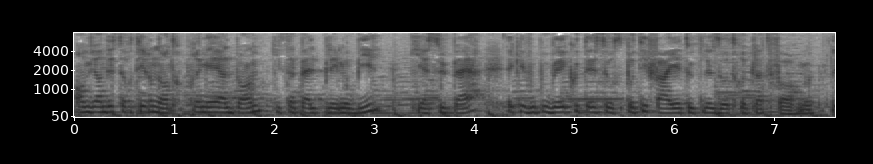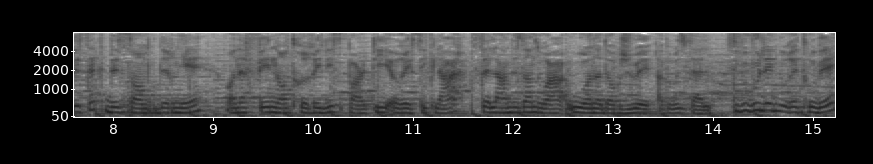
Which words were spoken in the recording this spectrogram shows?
on vient de sortir notre premier album qui s'appelle Playmobil, qui est super et que vous pouvez écouter sur Spotify et toutes les autres plateformes. Le 7 décembre dernier, on a fait notre release party au Recyclard. C'est l'un des endroits où on adore jouer à Bruxelles. Si vous voulez nous retrouver,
